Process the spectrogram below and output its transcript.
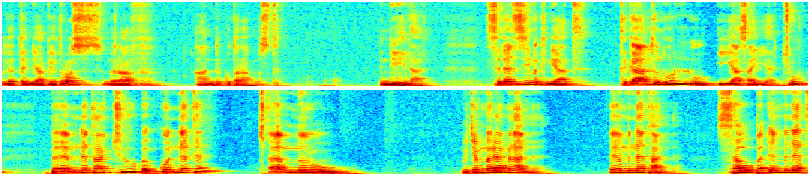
ሁለተኛ ጴጥሮስ ምዕራፍ አንድ ቁጥር አምስት እንዲህ ይላል፣ ስለዚህ ምክንያት ትጋቱን ሁሉ እያሳያችሁ በእምነታችሁ በጎነትን ጨምሩ። መጀመሪያ ምን አለ? እምነት አለ። ሰው በእምነት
